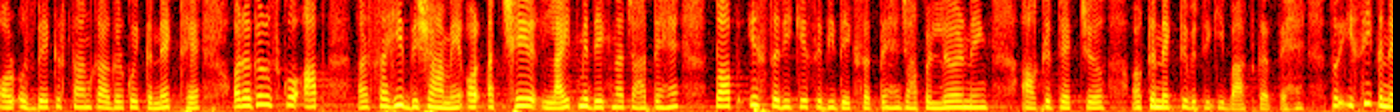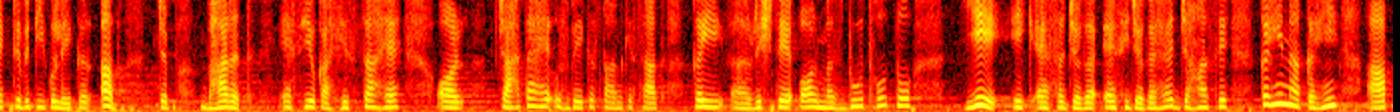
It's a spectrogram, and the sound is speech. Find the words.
और उज़्बेकिस्तान का अगर कोई कनेक्ट है और अगर उसको आप सही दिशा में और अच्छे लाइट में देखना चाहते हैं तो आप इस तरीके से भी देख सकते हैं जहाँ पर लर्निंग आर्किटेक्चर और कनेक्टिविटी की बात करते हैं। तो इसी कनेक्टिविटी को लेकर अब जब भारत एस का हिस्सा है और चाहता है उज़्बेकिस्तान के साथ कई रिश्ते और मज़बूत हो तो ये एक ऐसा जगह, ऐसी जगह है जहाँ से कहीं ना कहीं आप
